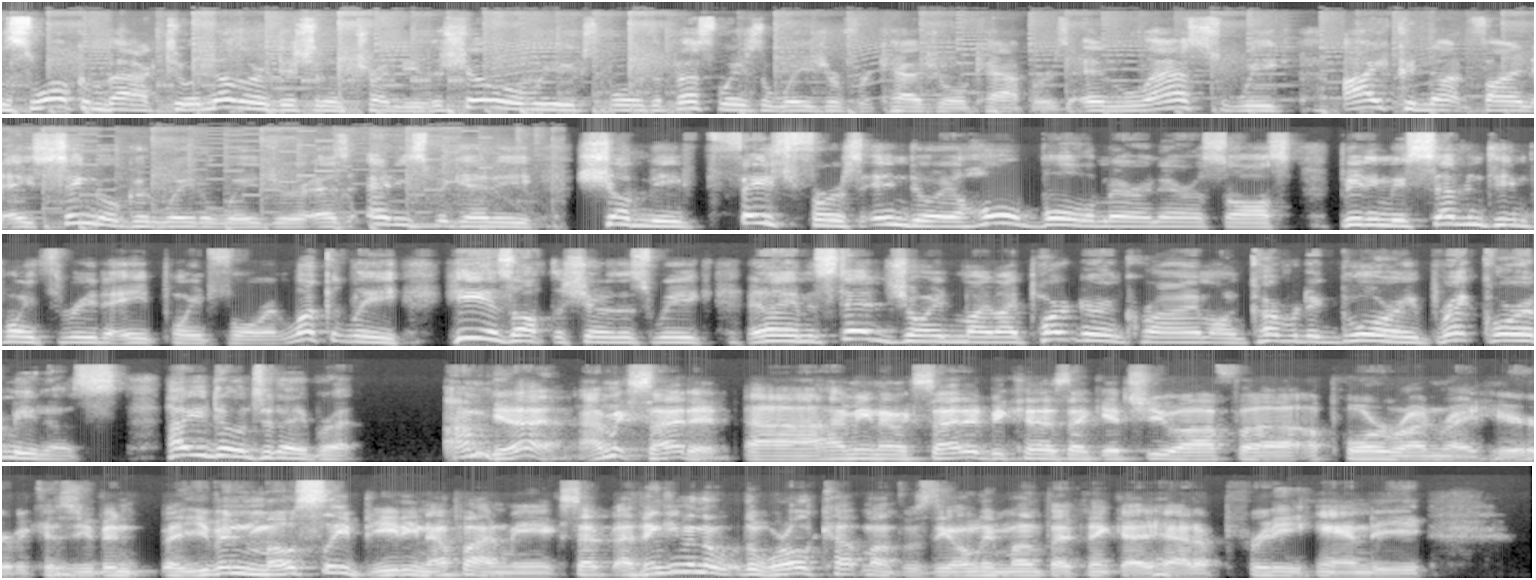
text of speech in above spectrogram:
Yes! Welcome back to another edition of Trendy, the show where we explore the best ways to wager for casual cappers. And last week, I could not find a single good way to wager as Eddie Spaghetti shoved me face first into a whole bowl of marinara sauce, beating me 17.3 to 8.4. And luckily, he is off the show this week, and I am instead joined by my partner in crime on Covered in Glory, Brett Koremenos. How are you doing today, Brett? I'm good. I'm excited. Uh, I mean, I'm excited because I get you off a, a, poor run right here because you've been you've been mostly beating up on me. Except I think even the, the World Cup month was the only month I think I had a pretty handy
